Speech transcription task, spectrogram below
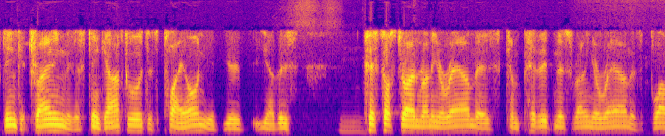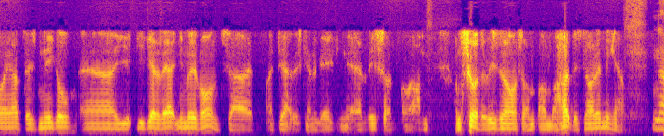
stink at training. There's a stink afterwards. It's play on. You you you know, there's testosterone running around. There's competitiveness running around. There's blowing up. There's niggle. Uh, you, you get it out and you move on. So I doubt there's going to be anything out of this. I, I'm, I'm sure there is not. I'm, I'm, I hope there's not anyhow. no,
